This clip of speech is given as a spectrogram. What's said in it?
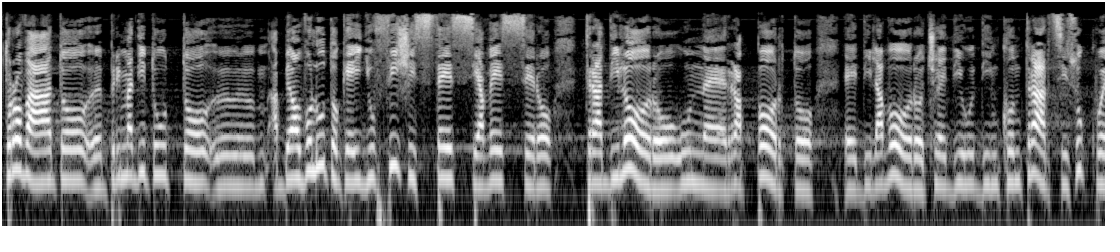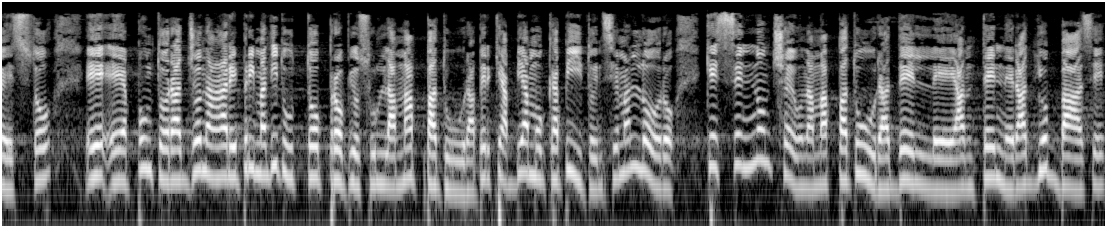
trovato, eh, prima di tutto, eh, abbiamo voluto che gli uffici stessi avessero tra di loro un eh, rapporto eh, di lavoro, cioè di, di, incontrarsi su questo e, e appunto ragionare prima di tutto proprio sulla mappatura, perché abbiamo capito insieme a loro che se non c'è una mappatura delle antenne radiobase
